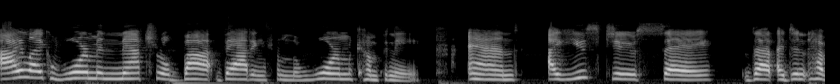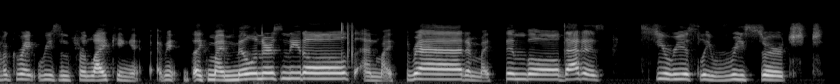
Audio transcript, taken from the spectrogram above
I like warm and natural bat- batting from the Warm Company. And I used to say that I didn't have a great reason for liking it. I mean, like my milliner's needles and my thread and my thimble, that is seriously researched,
